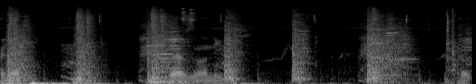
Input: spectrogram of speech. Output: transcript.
Hadi. Birazdan alayım. Evet.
